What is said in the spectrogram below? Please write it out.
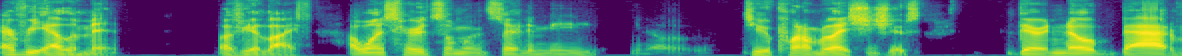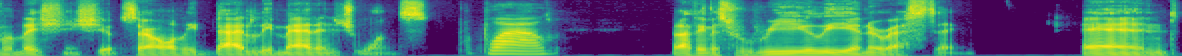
every element of your life. I once heard someone say to me, you know, to your point on relationships, there are no bad relationships, there are only badly managed ones. Wow. And I think that's really interesting. And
